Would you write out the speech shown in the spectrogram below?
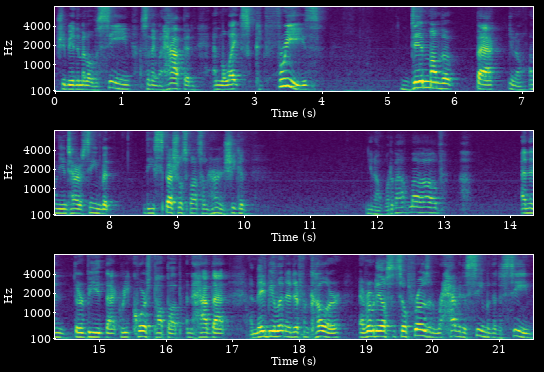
she'd be in the middle of a scene, something would happen, and the lights could freeze, dim on the back, you know, on the entire scene, but these special spots on her, and she could, you know, what about love? and then there'd be that Greek chorus pop up and have that, and they'd be lit in a different color. Everybody else is still frozen. We're having a scene within a scene,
